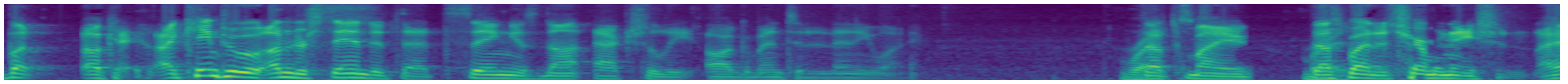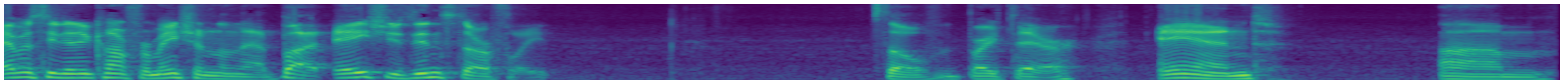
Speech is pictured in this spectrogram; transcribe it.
But okay, I came to understand it that Singh is not actually augmented in any way. right. That's my that's Right. my determination. I haven't seen any confirmation on that, but a she's in Starfleet, so right there, and um,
